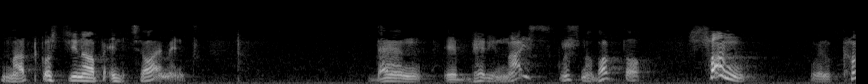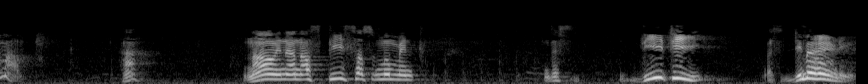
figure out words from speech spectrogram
not question of enjoyment. Then a very nice Krishna Bhakta son will come out. Huh? Now in an auspicious moment, this deity was demanding.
